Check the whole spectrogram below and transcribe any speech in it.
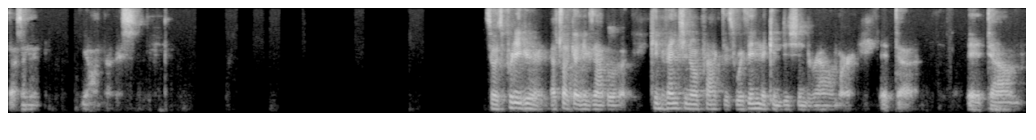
doesn't know this. So it's pretty good. That's like an example of a conventional practice within the conditioned realm, where it uh, it um,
